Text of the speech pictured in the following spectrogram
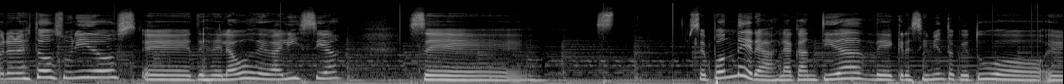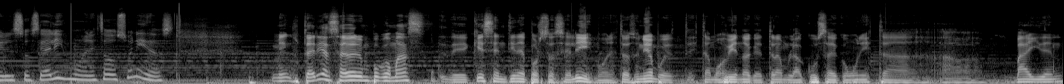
pero en Estados Unidos, eh, desde la voz de Galicia, se, pondera la cantidad de crecimiento que tuvo el socialismo en Estados Unidos. Me gustaría saber un poco más de qué se entiende por socialismo en Estados Unidos, porque estamos viendo que Trump lo acusa de comunista a Biden,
